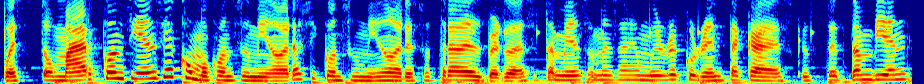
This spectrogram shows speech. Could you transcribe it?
pues tomar conciencia como consumidoras y consumidores otra vez, ¿verdad? Ese también es un mensaje muy recurrente acá, es que usted también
